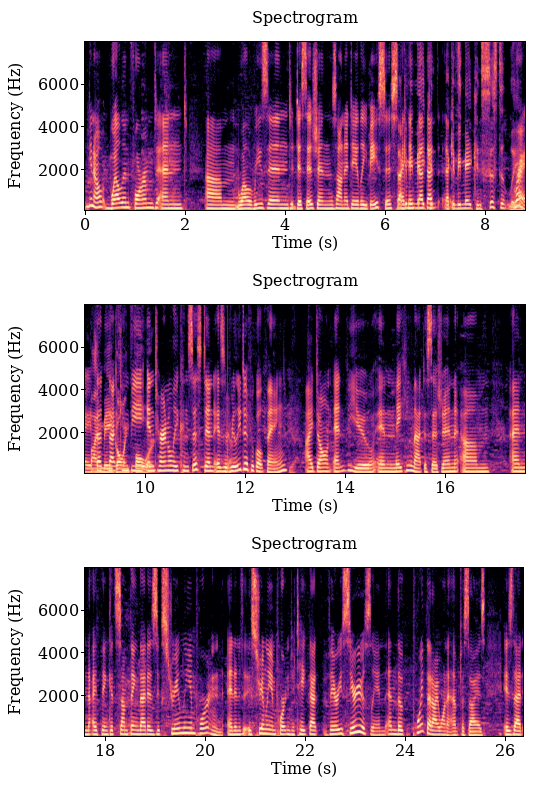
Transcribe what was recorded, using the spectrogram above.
you know well informed and um, well reasoned decisions on a daily basis. That I can be think made. that, con- that, that can be made consistently right by that, me that going can be forward. internally consistent is a Yeah. really difficult thing. Yeah. I don't envy you in making that decision. Um, and I think it's something that is extremely important, and it's extremely important to take that very seriously. And, and the point that I want to emphasize is that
